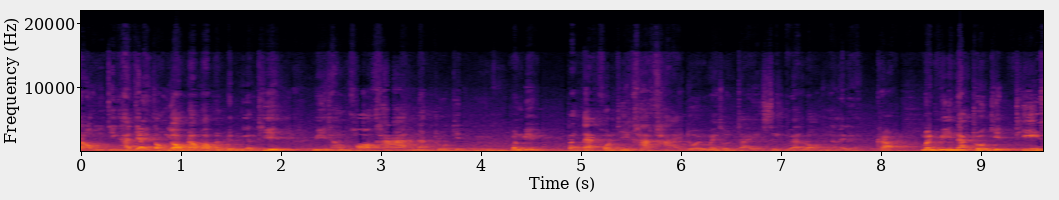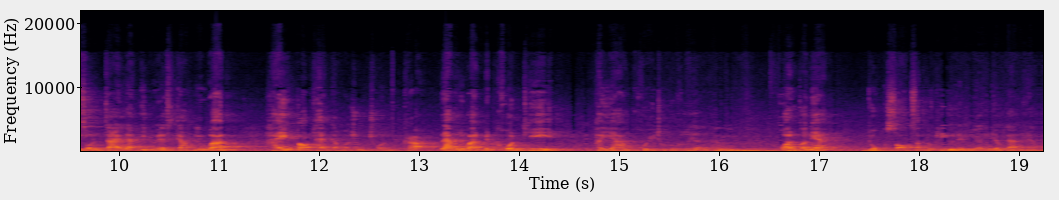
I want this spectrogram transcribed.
เก่าจริงๆหาดใหญ่ต้องยอมรับว่ามันเป็นเมืองที่มีทั้งพ่อค้านักธุรกิจ อืม มันมีตั้งแต่คนที่ค้าขายโดยไม่สนใจสิ่งแวดล้อมหรืออะไรเลย ครับ มันมีนักธุรกิจที่สนใจและ invest กลับหรือว่าให้ตอบแทนกลับมาชุมชน ครับและปัจจุบันเป็นคนที่พยายามคุยทุกๆเรื่องครับอืม เพราะฉะนั้นตอนเนี้ย ยุคสองสามยุคที่อยู่ในเมืองเดียวกันนะครับ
